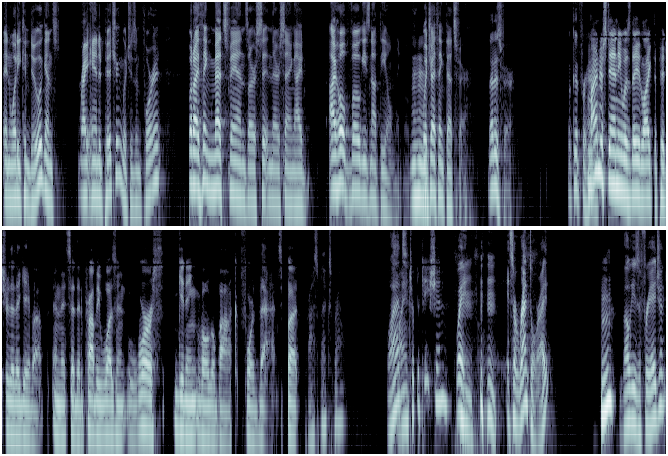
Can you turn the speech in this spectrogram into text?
and what he can do against right-handed pitching, which is important. But I think Mets fans are sitting there saying, "I, I hope Vogie's not the only move," Mhm. which I think that's fair. That is fair, but good for him. My understanding was they liked the pitcher that they gave up, and they said that it probably wasn't worth getting Vogelbach for that. But Prospects, bro. What? My interpretation. Wait, it's a rental, right? Hmm? Vogie's a free agent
